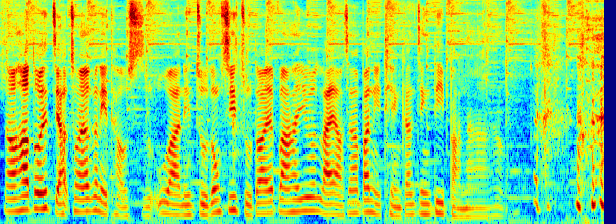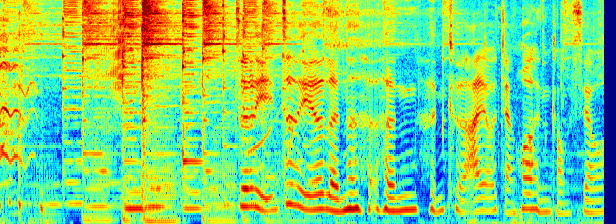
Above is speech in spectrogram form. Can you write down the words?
然后它都会假装要跟你讨食物啊。你煮东西煮到一半，它又来，好像要帮你舔干净地板啊。这 里这里的人呢，很很可爱哦，讲话很搞笑。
